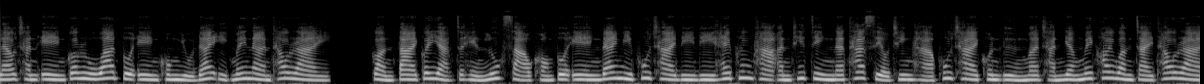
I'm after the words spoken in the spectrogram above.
แล้วฉันเองก็รู้ว่าตัวเองคงอยู่ได้อีกไม่นานเท่าไหร่ก่อนตายก็อยากจะเห็นลูกสาวของตัวเองได้มีผู้ชายดีๆ ให้พึ่งพาอันที่จริงนะ ถ้าเสี่ยวชิงหาผู้ชายคนอื่นมาฉันยังไม่ค่อยวางใจเท่าไหร่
